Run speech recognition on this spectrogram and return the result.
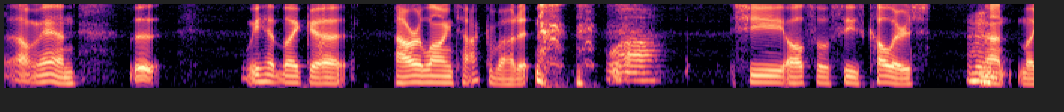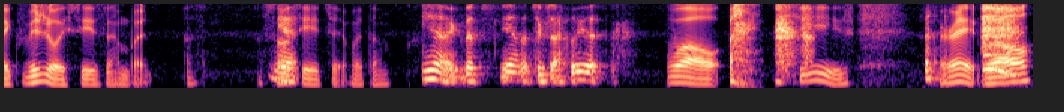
oh man, the, we had like a hour long talk about it. Wow. she also sees colors, Mhm. not like visually sees them, but as- associates it with them. Yeah, that's yeah, that's exactly it. Well, jeez. All right. Well,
